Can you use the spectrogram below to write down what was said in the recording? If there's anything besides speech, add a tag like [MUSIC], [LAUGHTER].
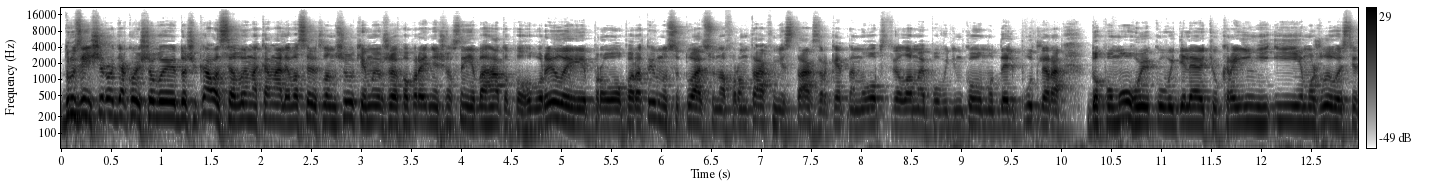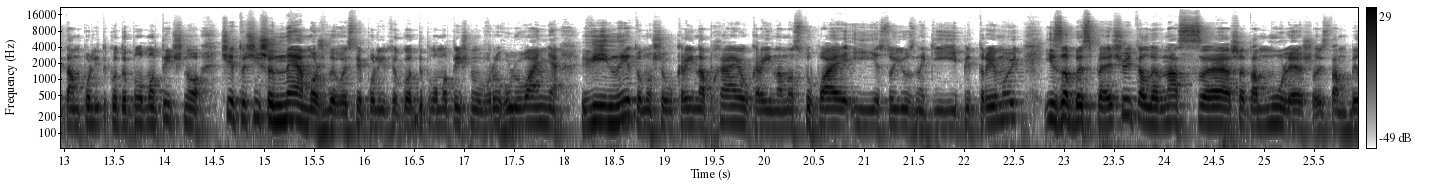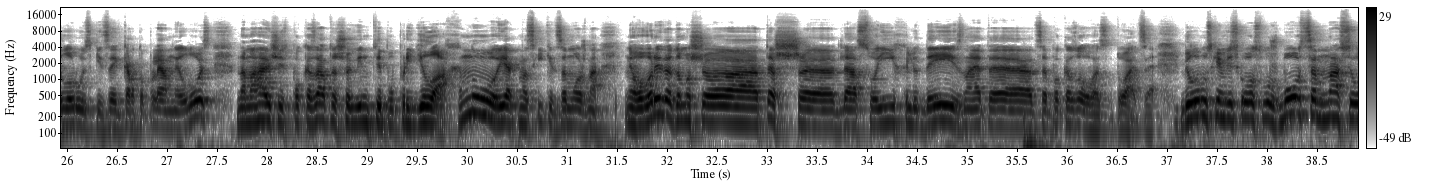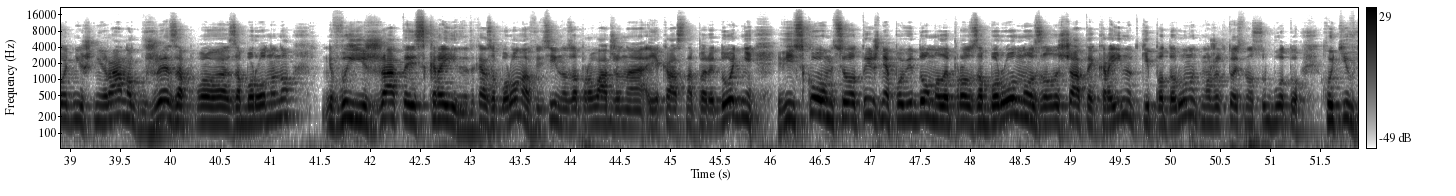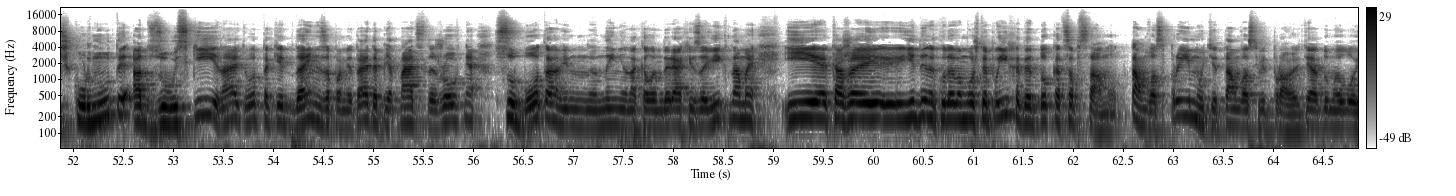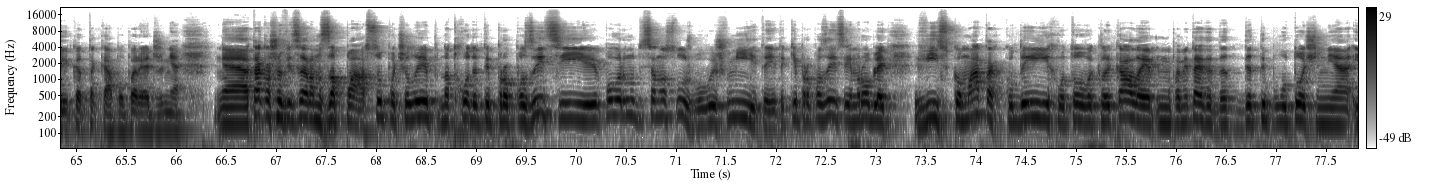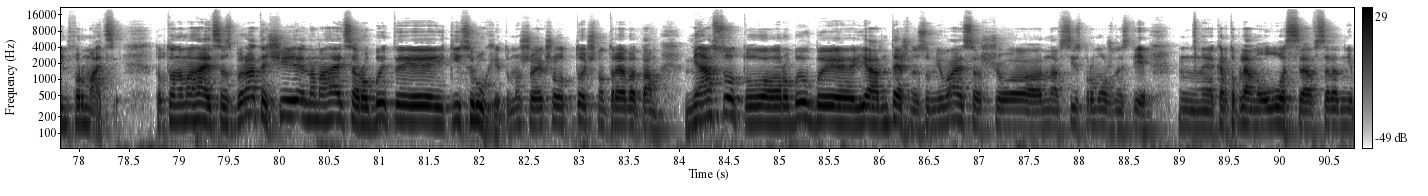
Друзі, щиро дякую, що ви дочекалися. Ви на каналі Василь Климчук. І Ми вже в попередній частині багато поговорили і про оперативну ситуацію на фронтах, в містах з ракетними обстрілами, поведінкову модель Путлера, допомогу, яку виділяють Україні, і можливості там політико-дипломатичного, чи точніше неможливості політико-дипломатичного врегулювання війни, тому що Україна пхає, Україна наступає, і союзники її підтримують і забезпечують. Але в нас е, ще там муляє щось там білоруський цей картопляний лось, намагаючись показати, що він типу при ділах. Ну як наскільки це можна говорити, тому що е, теж е, для своїх людей, знаєте, це показова ситуація. Білоруським військовослужбовцям на сьогоднішній ранок вже заборонено виїжджати із країни. Така заборона офіційно запроваджена якраз напередодні. Військовим цього тижня повідомили про заборону залишати країну. Такий подарунок. Може хтось на суботу хотів чкурнути, а Дзузький, навіть от такий день, запам'ятайте, 15 жовтня, субота. Він нині на календарях і за вікнами. І каже: єдине, куди ви можете поїхати, до Кацапстану. Там вас приймуть і там вас відправлять. Я думаю, логіка така попередження. Е, також офіцерам запасу почали надходити пропозиції повернутися на службу. Ви ж вмієте, і такі пропозиції їм роблять в військкоматах, куди їх ото викликали. Пам'ятаєте, де, де типу уточнення інформації. Тобто намагається збирати чи намагається робити якісь рухи. Тому що якщо от точно треба там м'ясо, то робив би я теж не сумніваюся, що на всі спроможності м, картопляного лося всередині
